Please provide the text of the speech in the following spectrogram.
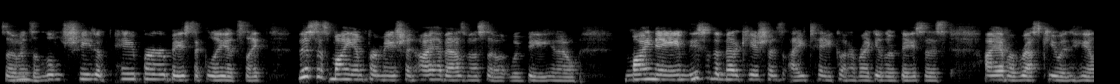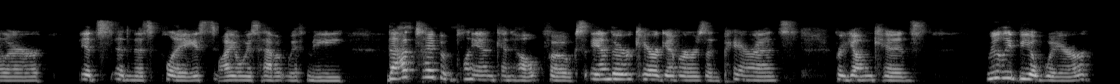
So mm. it's a little sheet of paper. Basically, it's like, this is my information. I have asthma. So it would be, you know, my name. These are the medications I take on a regular basis. I have a rescue inhaler. It's in this place. I always have it with me that type of plan can help folks and their caregivers and parents for young kids really be aware.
